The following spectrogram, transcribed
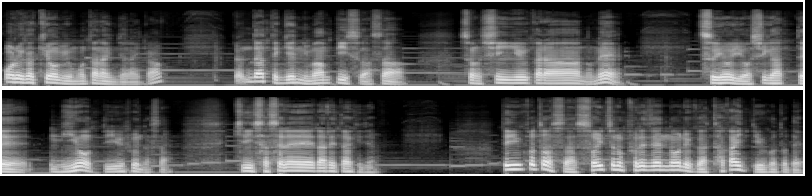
俺が興味を持たないんじゃないか？だって現にワンピースはさ、その親友からのね、強い推しがあって見ようっていう風なさ、気にさせられたわけじゃん。っていうことはさ、そいつのプレゼン能力が高いっていうことで、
